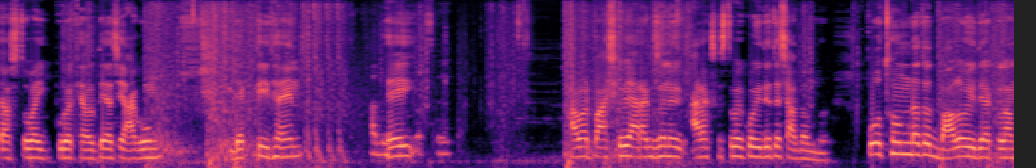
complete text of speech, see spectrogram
চাস্তো ভাই পুরো খেলতে আছে আগুন। দেখতেই থাকেন। এই আবার পাশে ওই আরেকজনে আরেক স্বাস্থ্য ভাই কই দিতে সাদম্বর প্রথমটা তো ভালোই দেখলাম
